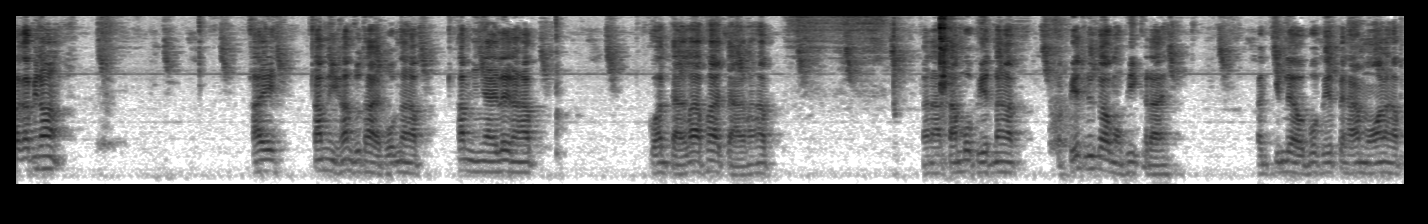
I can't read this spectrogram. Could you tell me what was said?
ละครับพี่น้อง ใครคำนี้คำสุดท้ายผมนะครับคำใหญ่ๆเลยนะครับ ก่อนจากล่าผ้าจากนะครับ ขนาดตำโบเพชรนะครับกับเพชรหรือเก่าของพี่ก็ได้กันกินแล้วโบเพชรไปหาหมอนะครับ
